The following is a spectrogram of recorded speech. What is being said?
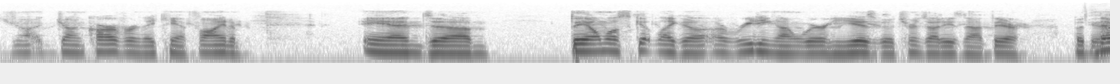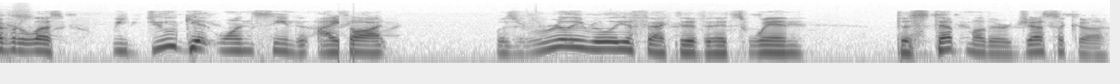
John, John Carver, and they can't find him. And um, they almost get like a, a reading on where he is, but it turns out he's not there. But Yes. nevertheless, we do get one scene that I thought was really, really effective, and it's when the stepmother Jessica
